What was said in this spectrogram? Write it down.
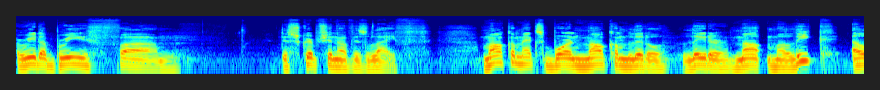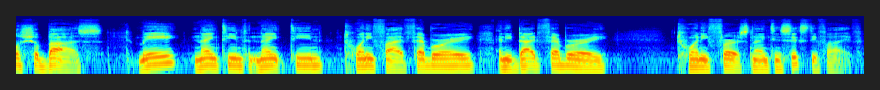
I read a brief um, description of his life. Malcolm X, born Malcolm Little, later Mal- Malik El Shabazz, May 19th, 19 25 February, and he died February 21st, 1965,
